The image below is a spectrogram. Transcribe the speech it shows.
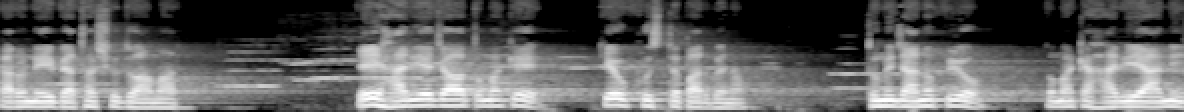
কারণ এই ব্যথা শুধু আমার। এই হারিয়ে যাওয়া তোমাকে কেউ খুঁজতে পারবে না। তুমি জানো প্রিয়, তোমাকে হারিয়ে আমি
